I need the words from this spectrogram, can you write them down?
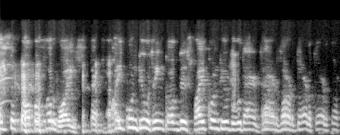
at the top of her voice that why couldn't you think of this why couldn't you do that that that that that, that.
